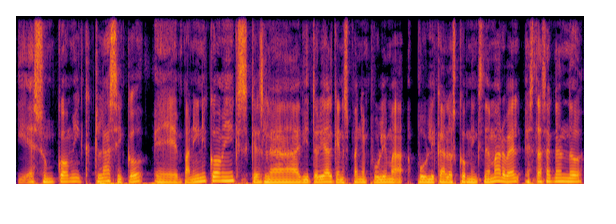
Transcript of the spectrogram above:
Y es un cómic clásico, eh, Panini Comics, que es la editorial que en España publica, publica los cómics de Marvel, está sacando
